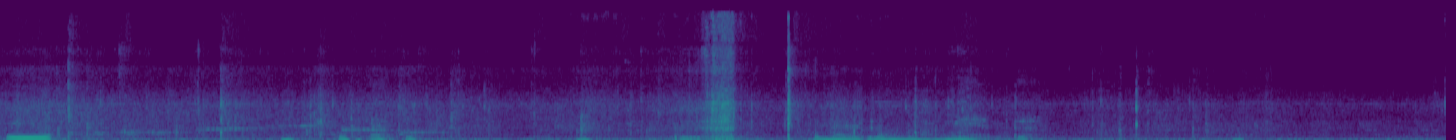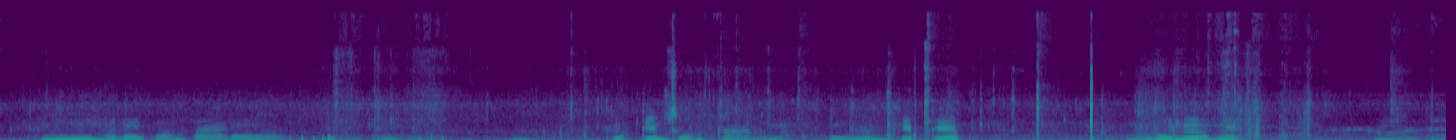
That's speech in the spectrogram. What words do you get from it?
โอ้ นี่เขาได้สองตาแล้ว เกือบเต็มสองตาแล้วนะจริง ถ้าเก็บแบบบ่เหลือกไงแม่นจ้ะ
